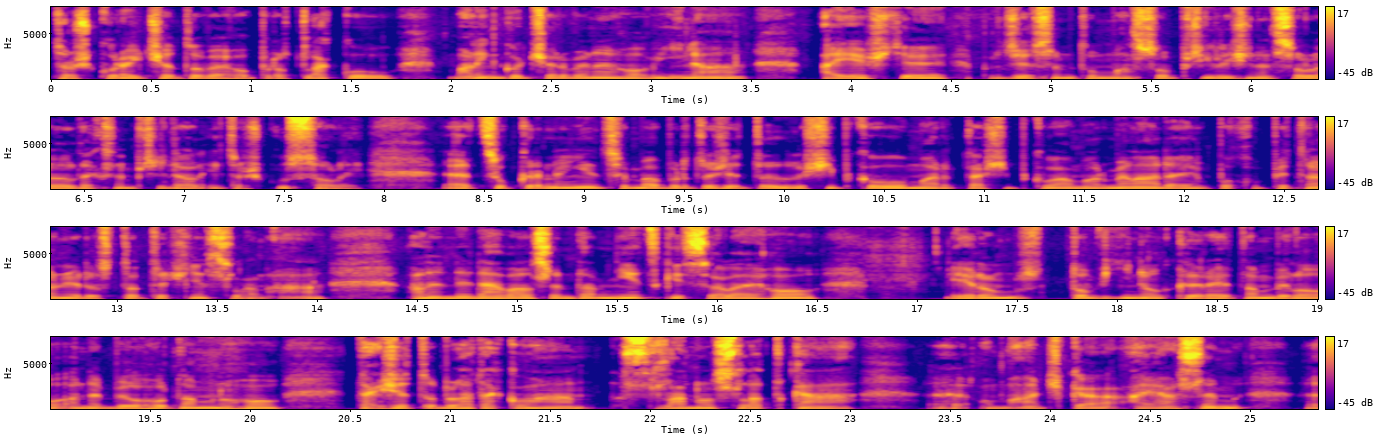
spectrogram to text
trošku rajčatového protlaku, malinko červeného vína a ještě, protože jsem to maso příliš nesolil, tak jsem přidal i trošku soli. Eh, cukr není třeba, protože to šípkovou mar, ta šípková marmeláda je pochopitelně dostatečně slaná, ale nedával jsem tam nic kyselého, jenom to víno, které tam bylo a nebylo ho tam mnoho, takže to byla taková slano-sladká eh, omáčka a já jsem, eh,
